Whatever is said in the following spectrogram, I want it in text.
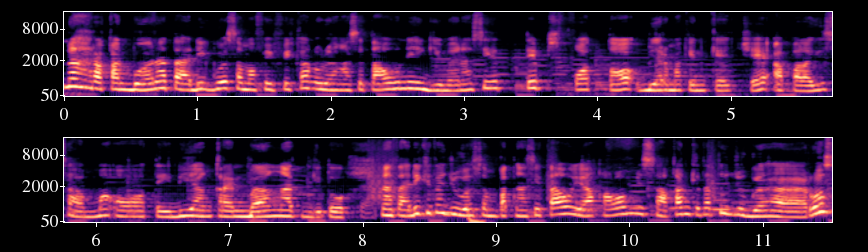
Nah, rekan Buana tadi gue sama Vivi kan udah ngasih tahu nih gimana sih tips foto biar makin kece apalagi sama OOTD yang keren banget gitu. Nah, tadi kita juga sempat ngasih tahu ya kalau misalkan kita tuh juga harus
